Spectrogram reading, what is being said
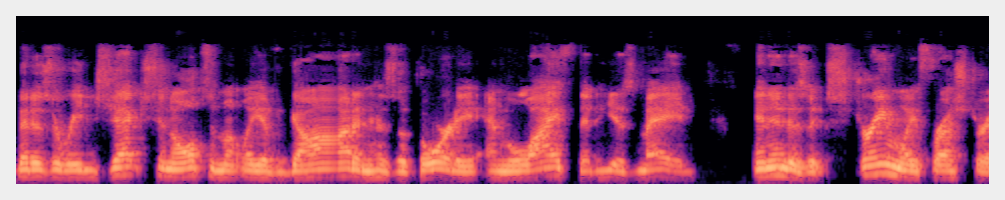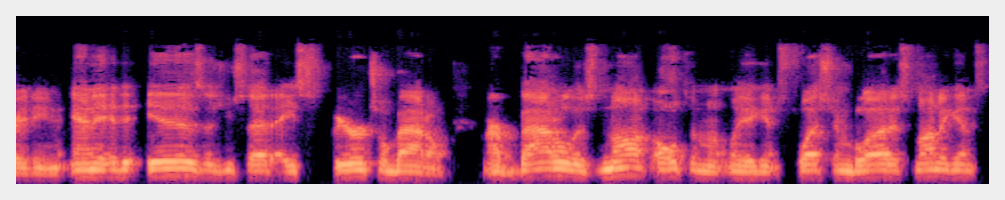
that is a rejection ultimately of God and his authority and life that he has made. And it is extremely frustrating. And it is, as you said, a spiritual battle. Our battle is not ultimately against flesh and blood, it's not against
